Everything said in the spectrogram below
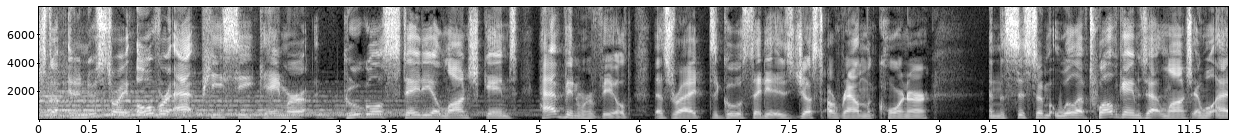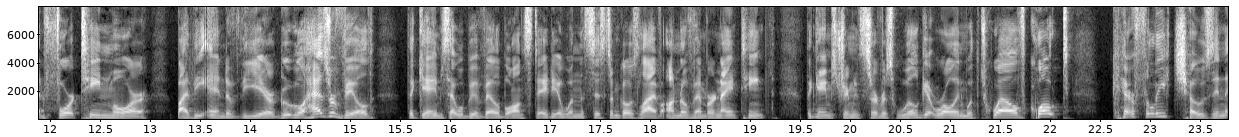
First up, in a news story over at PC Gamer, Google Stadia launch games have been revealed. That's right, Google Stadia is just around the corner, and the system will have 12 games at launch and will add 14 more by the end of the year. Google has revealed the games that will be available on Stadia when the system goes live on November 19th. The game streaming service will get rolling with 12, quote, carefully chosen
